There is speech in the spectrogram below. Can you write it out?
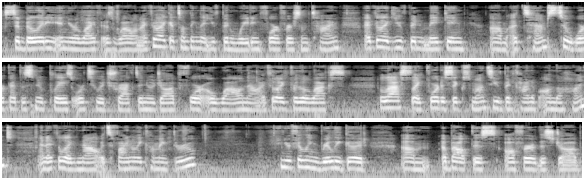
stability in your life as well. And I feel like it's something that you've been waiting for for some time. I feel like you've been making um, attempts to work at this new place or to attract a new job for a while now. I feel like for the last the last like four to six months, you've been kind of on the hunt. And I feel like now it's finally coming through and you're feeling really good um, about this offer, this job.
